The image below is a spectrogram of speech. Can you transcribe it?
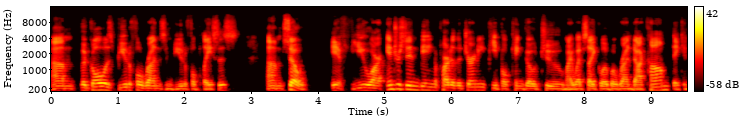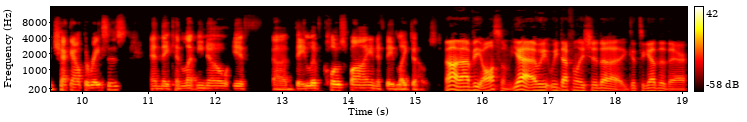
Um, the goal is beautiful runs in beautiful places. Um, so if you are interested in being a part of the journey, people can go to my website, GloboRun.com. They can check out the races and they can let me know if uh, they live close by and if they'd like to host. Oh, that'd be awesome. Yeah, we, we definitely should uh, get together there.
